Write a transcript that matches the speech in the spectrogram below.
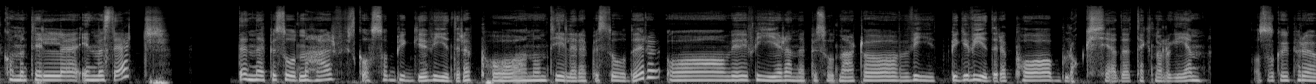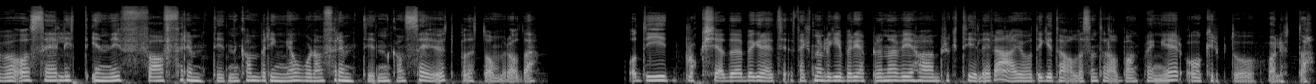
Velkommen til Investert. Denne episoden her skal også bygge videre på noen tidligere episoder, og vi vier denne episoden her til å bygge videre på blokkjedeteknologien. Og så skal vi prøve å se litt inn i hva fremtiden kan bringe, og hvordan fremtiden kan se ut på dette området. Og de blokkjedeteknologibegrepene vi har brukt tidligere, er jo digitale sentralbankpenger og kryptovaluta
